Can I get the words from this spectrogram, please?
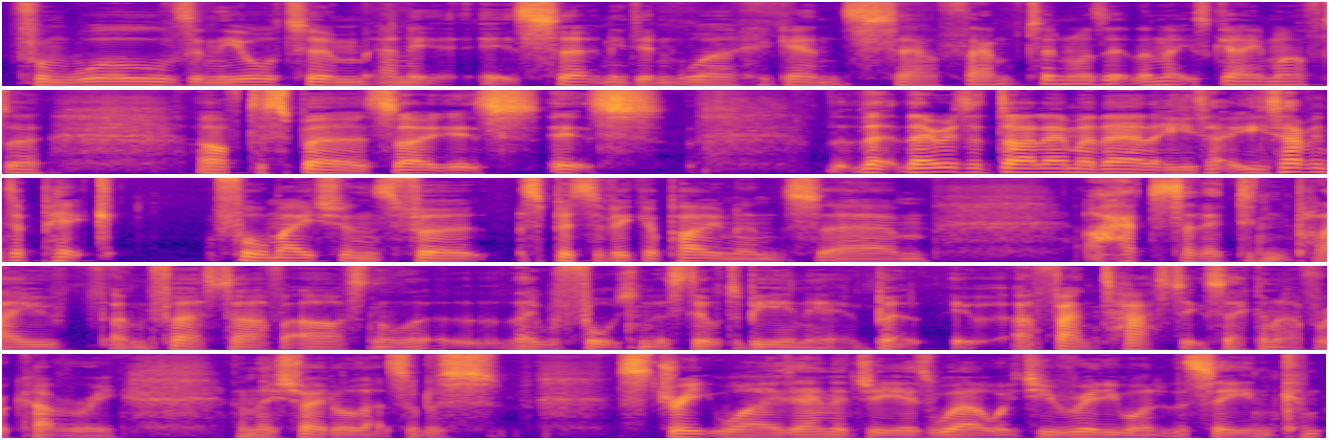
from Wolves in the autumn, and it, it certainly didn't work against Southampton. Was it the next game after after Spurs? So it's it's there is a dilemma there that he's he's having to pick formations for specific opponents. Um, I have to say they didn't play um, first half at Arsenal. They were fortunate still to be in it, but it, a fantastic second half recovery, and they showed all that sort of streetwise energy as well, which you really wanted to see, and com-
